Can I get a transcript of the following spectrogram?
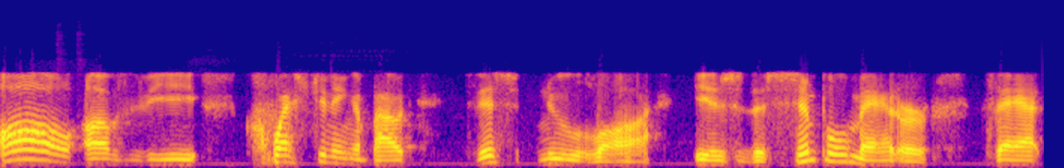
all of the questioning about this new law, is the simple matter that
